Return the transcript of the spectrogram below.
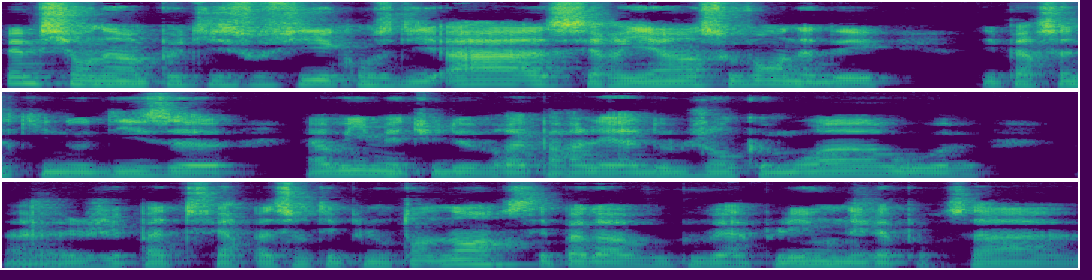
même si on a un petit souci et qu'on se dit ah c'est rien, souvent on a des, des personnes qui nous disent euh, ah oui mais tu devrais parler à d'autres gens que moi ou euh, euh, je vais pas te faire patienter plus longtemps. Non, c'est pas grave, vous pouvez appeler, on est là pour ça. euh,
